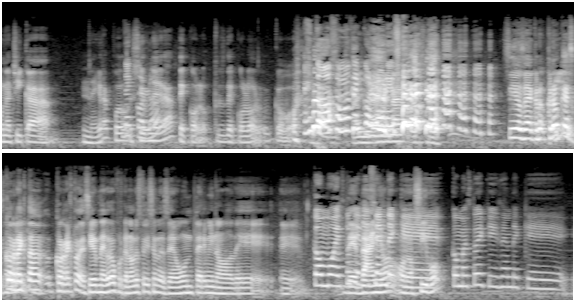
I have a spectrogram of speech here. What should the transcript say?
una chica negra, ¿puedo decir negra? De color, pues de color, como... Todos somos de colores. sí, o sea, creo, creo que es correcta, correcto decir negro porque no lo estoy diciendo desde un término de, eh, como esto de daño o nocivo. Como esto de que dicen de que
